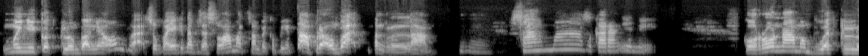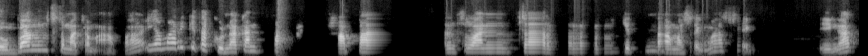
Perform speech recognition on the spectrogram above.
mengikut gelombangnya ombak supaya kita bisa selamat sampai ke pinggir. Tabrak ombak, tenggelam. Sama sekarang ini. Corona membuat gelombang semacam apa? Ya mari kita gunakan papan selancar kita masing-masing. Ingat,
